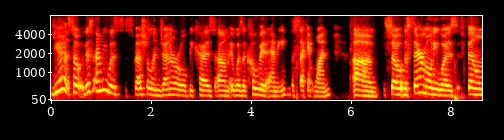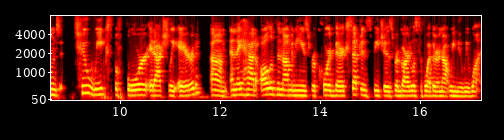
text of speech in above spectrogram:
Yeah, so this Emmy was special in general because um, it was a COVID Emmy, the second one. Um, so the ceremony was filmed two weeks before it actually aired. Um, and they had all of the nominees record their acceptance speeches, regardless of whether or not we knew we won.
